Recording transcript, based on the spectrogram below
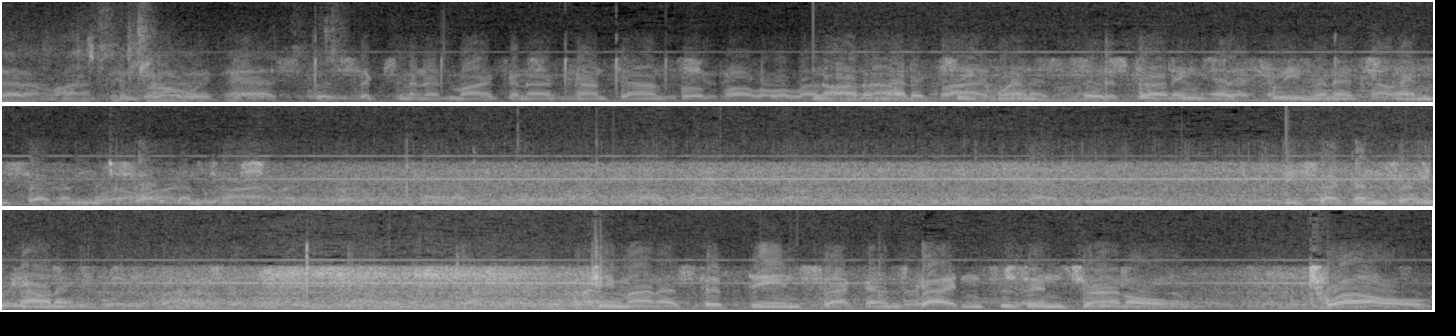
set on launch Control, we passed the six-minute mark in our countdown for Apollo 11. An automatic sequence is starting at three minutes and seven seconds. seconds and counting. T-minus 15 seconds. Guidance is internal. 12,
